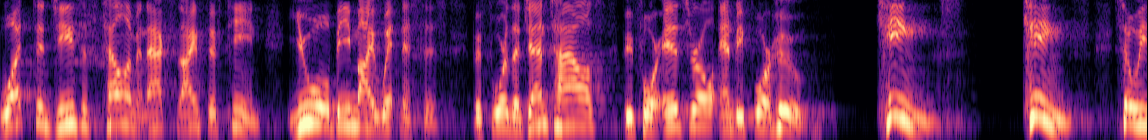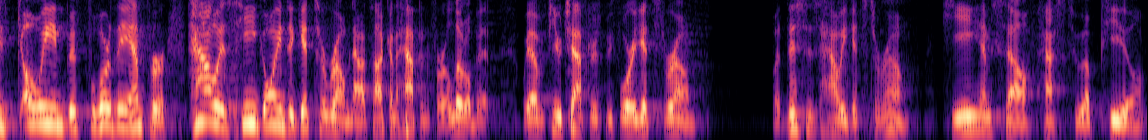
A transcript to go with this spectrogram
what did Jesus tell him in Acts 9:15? You will be my witnesses before the Gentiles, before Israel, and before who? Kings. Kings. So he's going before the emperor. How is he going to get to Rome? Now, it's not going to happen for a little bit. We have a few chapters before he gets to Rome. But this is how he gets to Rome. He himself has to appeal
